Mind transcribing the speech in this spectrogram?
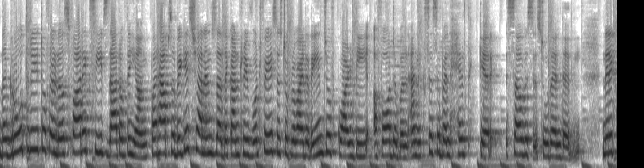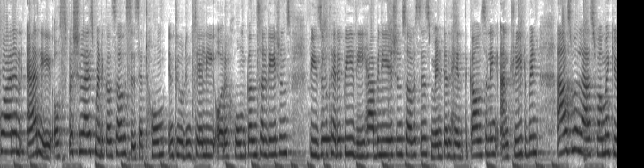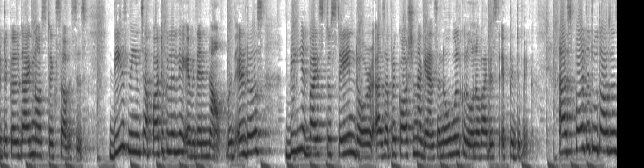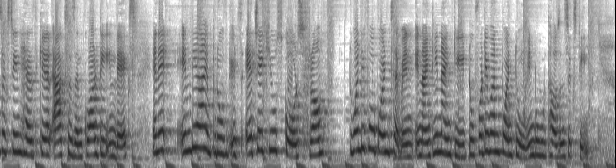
the growth rate of elders far exceeds that of the young. Perhaps the biggest challenge that the country would face is to provide a range of quality, affordable, and accessible health care services to the elderly. They require an array of specialized medical services at home, including tele or home consultations, physiotherapy, rehabilitation services, mental health counseling and treatment, as well as pharmaceutical diagnostic services. These needs are particularly evident now, with elders being advised to stay indoor as a precaution against the novel coronavirus epidemic. As per the 2016 Healthcare Access and Quality Index, India improved its HAQ scores from 24.7 in 1990 to 41.2 in 2016.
